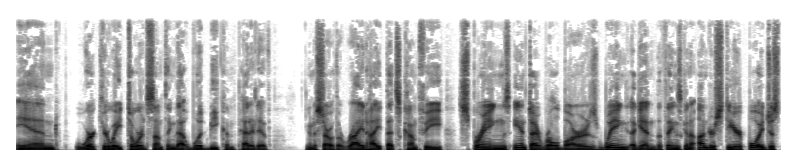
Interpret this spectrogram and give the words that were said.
and work your way towards something that would be competitive. You're going to start with a ride height that's comfy, springs, anti roll bars, wings. Again, the thing's going to understeer. Boy, just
